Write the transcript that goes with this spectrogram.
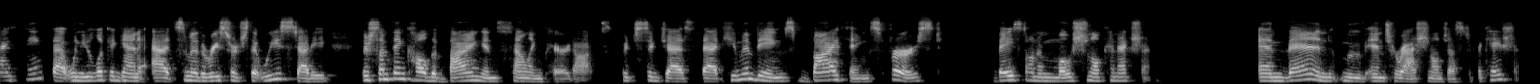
I think that when you look again at some of the research that we study, there's something called the buying and selling paradox, which suggests that human beings buy things first based on emotional connection and then move into rational justification.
